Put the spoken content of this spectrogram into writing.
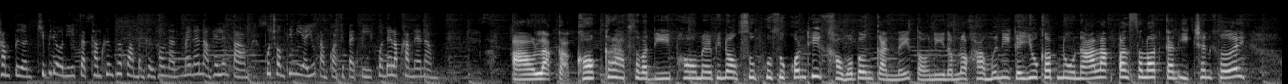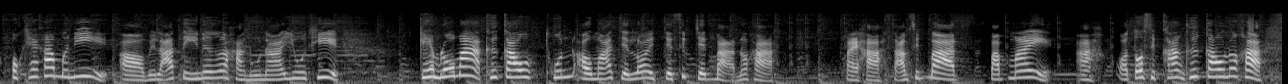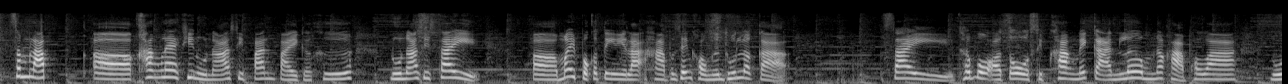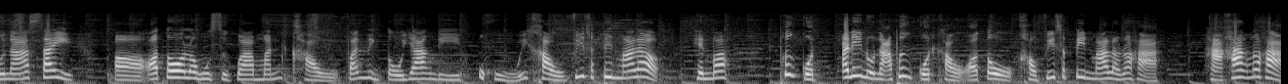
คำเตือน คลิปวิดีโอนี้จัดทำขึ้นเพื่อความบันเทิงเท่านั้น ไม่แนะนำให้เล่นตาม ผู้ชมที่มีอายุต่ำกว่า 18 ปีควรได้รับคำแนะนำเอาละกะขอกราบสวัสดีพ่อแม่พี่น้องสุผู้สุคนที่เข้ามาเบิ่งกันในตอนนี้น้ำเนาะค่ะมื้อนี้ก็อยู่กับหนูนาลักปันสล็อตกันอีกเช่นเคย โอเคค่ะมื้อนี้อ่าเวลาตีหนึ่งแล้วค่ะหนูนาอยู่ที่เกมโลมาคือเกาทุนเอามา777 บาทเนาะค่ะ ไปค่ะ 30 บาทปรับไม่อะออโต้10 ข้างคือเกาเนาะค่ะสำหรับครั้งแรกที่หนูนาสิปั้นไปก็คือ นูนาสิใส่เอ่อไม่ปกตินี่ละ5%ของเงินทุนแล้วก็ใส่เทอร์โบออโต้10 ครั้งในการเริ่มเนาะคะเพราะว่าหนูนะใส่ออโต้เรารู้สึกว่ามันเข่าฟันวิงโตย่างดี โอ้โหเข่าฟีสปินมาแล้ว เห็นปะเพิ่งกด อันนี้หนูนะเพิ่งกดเข่าออโต้เข่าฟีสปินมาแล้วเนาะค่ะ หาข้างเนาะค่ะ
